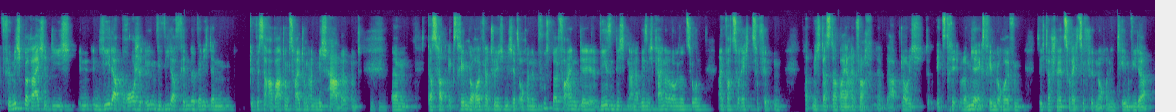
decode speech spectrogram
für mich Bereiche, die ich in, in jeder Branche irgendwie wiederfinde, wenn ich denn gewisse Erwartungshaltung an mich habe. Und mhm. ähm, das hat extrem geholfen, natürlich mich jetzt auch in einem Fußballverein, der wesentlich in einer wesentlich kleineren Organisation einfach zurechtzufinden, hat mich das dabei einfach, äh, ja, glaube ich, extrem oder mir extrem geholfen, sich da schnell zurechtzufinden, auch in den Themen wieder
